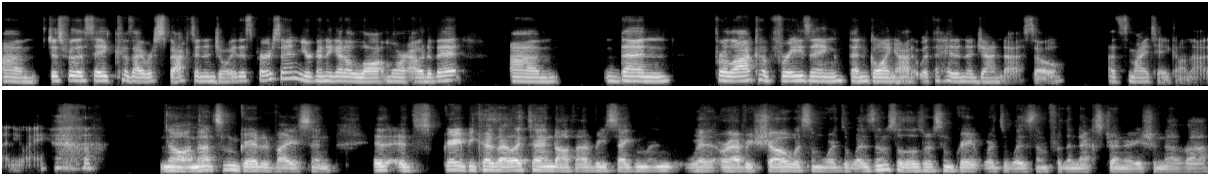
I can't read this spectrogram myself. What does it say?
um, just for the sake, because I respect and enjoy this person, you're going to get a lot more out of it um, than, for lack of phrasing, than going at it with a hidden agenda. So that's my take on that anyway. no, and that's some great advice. And it's great because I like to end off every segment with or every show with some words of wisdom. So those are some great words of wisdom for the next generation of uh,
